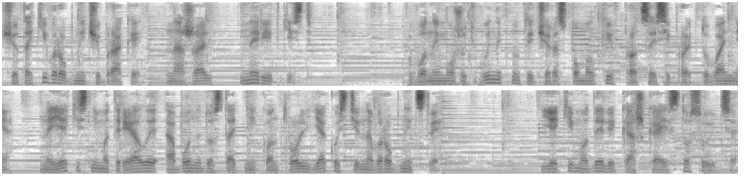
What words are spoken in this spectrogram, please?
що такі виробничі браки, на жаль, не рідкість. Вони можуть виникнути через помилки в процесі проектування, неякісні матеріали або недостатній контроль якості на виробництві. Які моделі Qashqai стосуються?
